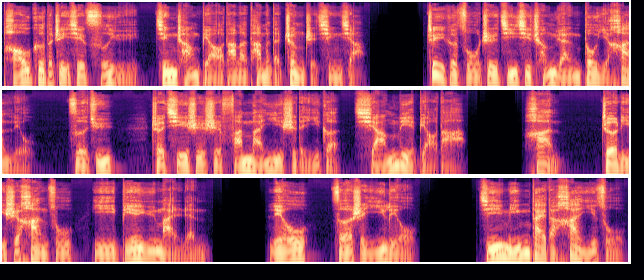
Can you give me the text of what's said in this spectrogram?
袍哥的这些词语经常表达了他们的政治倾向。这个组织及其成员都以汉流自居，这其实是反满意识的一个强烈表达。汉这里是汉族，以别于满人；流则是遗留，即明代的汉彝族，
